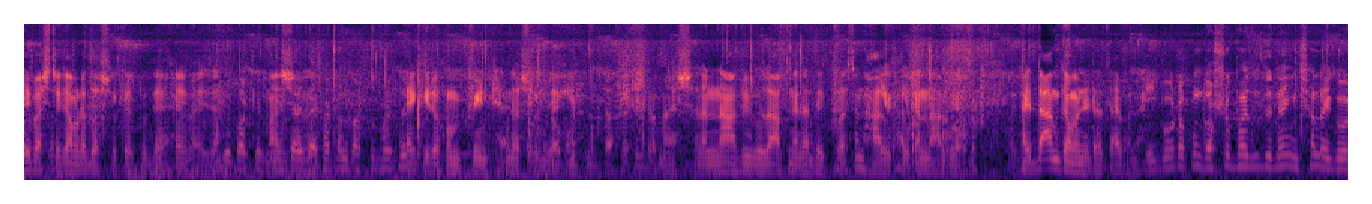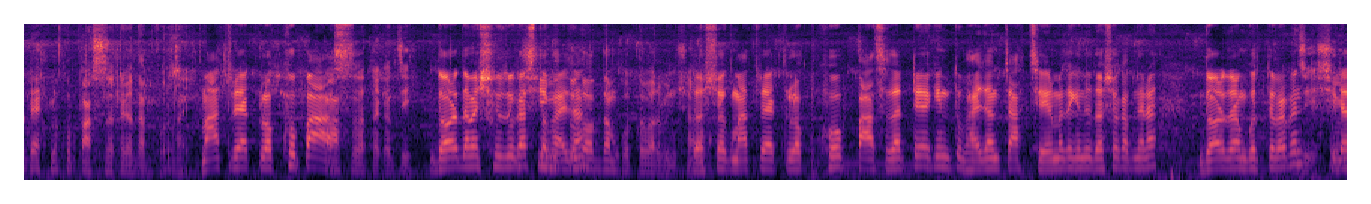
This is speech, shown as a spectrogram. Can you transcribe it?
এই পাশ থেকে আমরা দর্শককে একটু দেখাই ভাই যান। একই রকম প্রিন্ট দর্শক দেখেন। মাশাল্লাহ নাভিগুলো আপনারা দেখতে পাচ্ছেন হালকা হালকা নাভি আছে। ভাই দাম কেমন এটা তাই বলে এই কোন দর্শক ভাই যদি নেয় ইনশাআল্লাহ এই এক লক্ষ পাঁচ হাজার টাকা দাম পড়বে ভাই। মাত্র এক লক্ষ পাঁচ। হাজার টাকা জি। দরদামের সুযোগ আছে ভাই ভাইজান? দাম করতে পারবেন দর্শক মাত্র এক লক্ষ পাঁচ হাজার টাকা কিন্তু ভাইজান চাচ্ছে। এর মধ্যে কিন্তু দর্শক আপনারা দরদাম করতে পারবেন। সেটা এটা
